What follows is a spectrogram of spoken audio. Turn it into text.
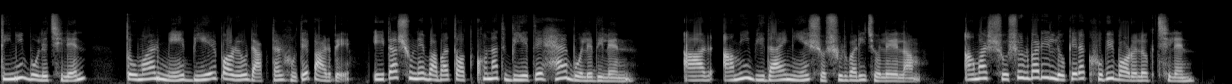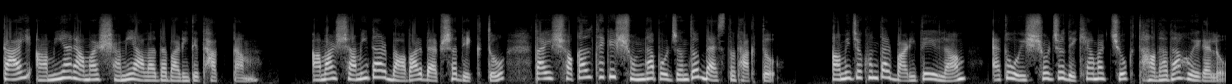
তিনি বলেছিলেন তোমার মেয়ে বিয়ের পরেও ডাক্তার হতে পারবে। এটা শুনে বাবা তৎক্ষণাৎ বিয়েতে হ্যাঁ বলে দিলেন। আর আমি বিদায় নিয়ে শ্বশুরবাড়ি চলে এলাম। আমার শ্বশুরবাড়ির লোকেরা খুবই বড়লোক ছিলেন। তাই আমি আর আমার স্বামী আলাদা বাড়িতে থাকতাম। আমার স্বামী তার বাবার ব্যবসা দেখত, তাই সকাল থেকে সন্ধ্যা পর্যন্ত ব্যস্ত থাকত। আমি যখন তার বাড়িতে এলাম, এত ঐশ্বর্য দেখে আমার চোখ ধাঁধাধা হয়ে গেল।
